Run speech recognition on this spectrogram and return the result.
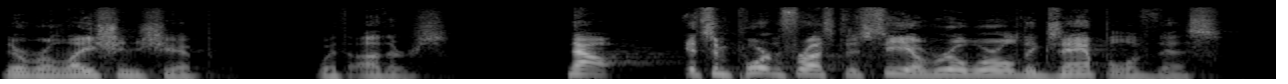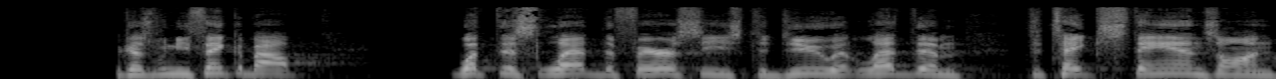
their relationship with others. Now, it's important for us to see a real world example of this. Because when you think about what this led the Pharisees to do, it led them to take stands on,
